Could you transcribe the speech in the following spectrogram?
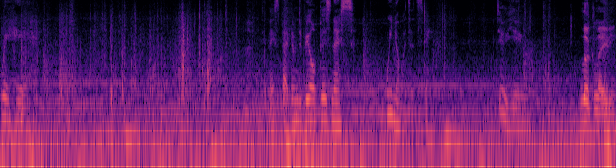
We're here. Expect them to be all business. We know what's at stake. Do you? Look, lady,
